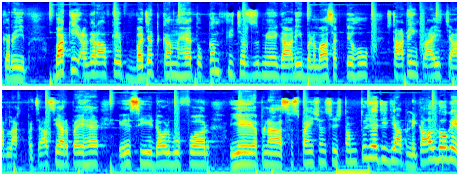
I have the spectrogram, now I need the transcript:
करीब। बाकी अगर आपके बजट कम है तो कम फीचर्स में गाड़ी बनवा सकते हो। स्टार्टिंग प्राइस चार लाख पचास हज़ार रुपये है। ए सी डबल बुफर ये अपना सस्पेंशन सिस्टम तो ये चीज़ें आप निकाल दोगे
